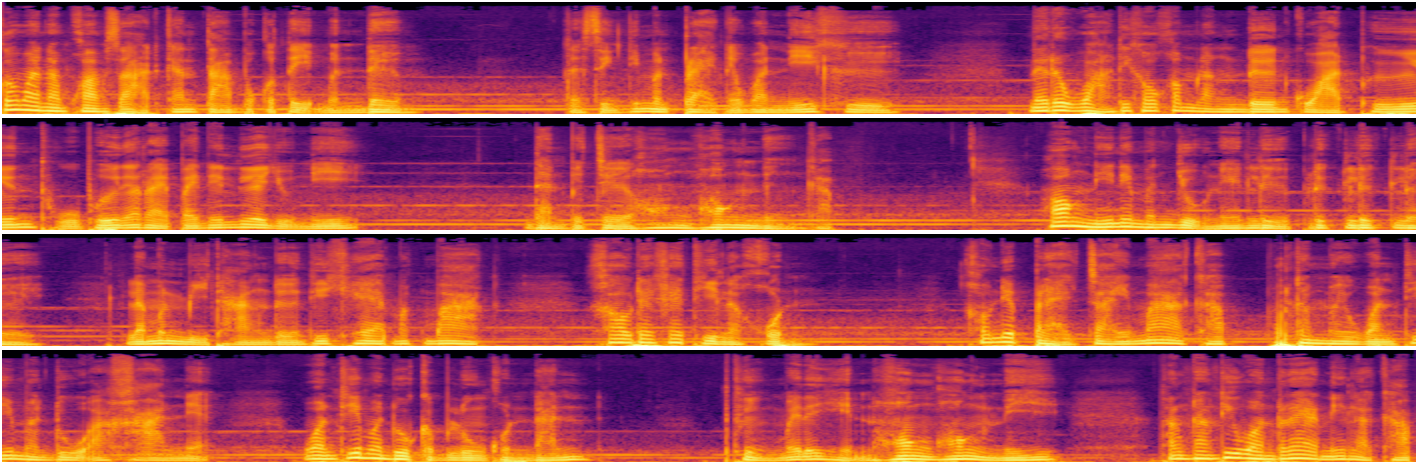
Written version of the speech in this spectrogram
ก็มาทำความสะอาดกันตามปกติเหมือนเดิม แต่สิ่งที่มันแปลกในวันนี้คือ ในระหว่างที่เขากำลังเดินกวาดพื้น ถูพื้นอะไรไปเรื่อยๆอยู่นี้ ดันไปเจอห้องห้องหนึ่งครับ ห้องนี้เนี่ยมันอยู่ในหลืบลึกๆเลย แล้วมันมีทางเดินที่แคบมากๆ เข้าได้แค่ทีละคน เขาเนี่ยแปลกใจมากครับว่าทำไมวันที่มาดูอาคารเนี่ย วันที่มาดูกับลุงคนนั้น ถึงไม่ได้เห็นห้องห้องนี้ ทั้งๆทที่วันแรกนี้แหละครับ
